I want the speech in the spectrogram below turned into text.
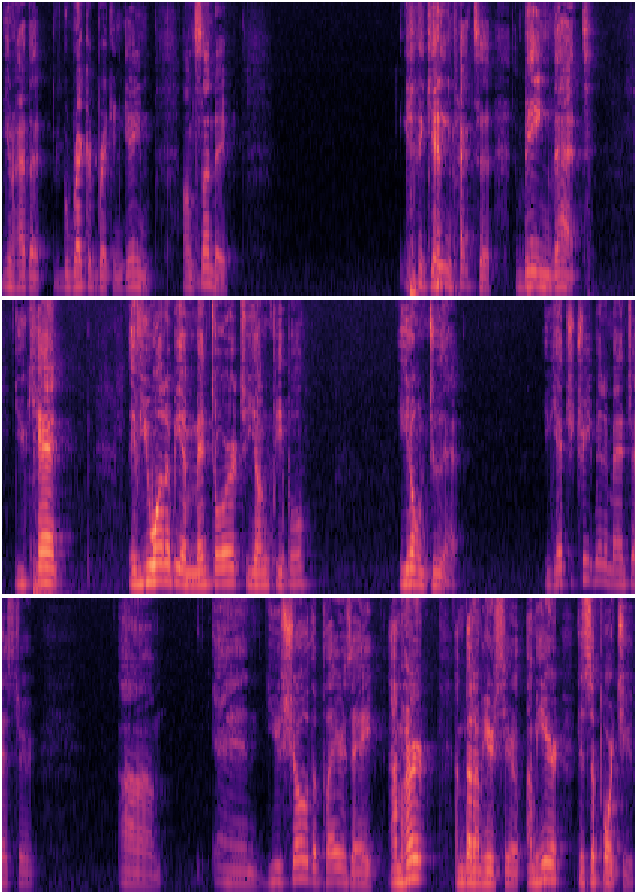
you know had that record-breaking game on Sunday. Getting back to being that, you can't. If you want to be a mentor to young people, you don't do that. You get your treatment in Manchester, um, and you show the players, "Hey, I'm hurt, but I'm here. I'm here to support you,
